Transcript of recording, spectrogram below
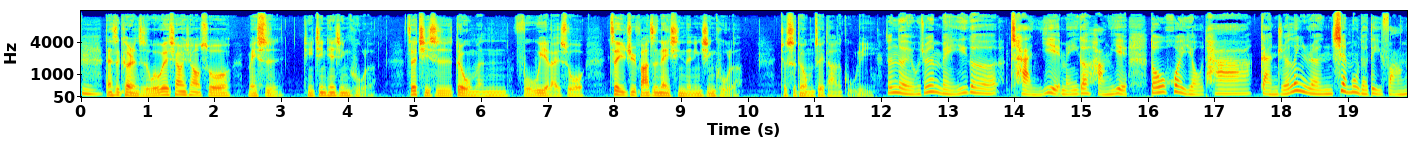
嗯，但是客人只是微微笑一笑，说：“没事，你今天辛苦了。”这其实对我们服务业来说，这一句发自内心的“您辛苦了”。就是对我们最大的鼓励。真的，我觉得每一个产业、每一个行业都会有它感觉令人羡慕的地方，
